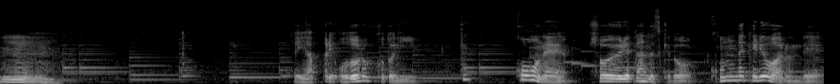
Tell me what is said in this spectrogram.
うん。でやっぱり驚くことに、結構ね、醤油入れたんですけど、こんだけ量あるんで、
